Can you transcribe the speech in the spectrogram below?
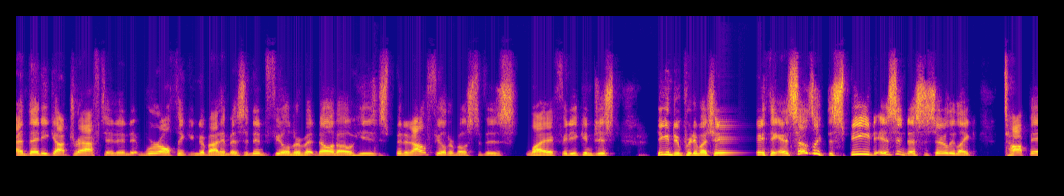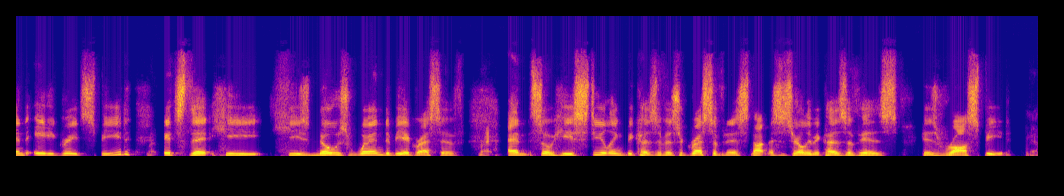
And then he got drafted, and we're all thinking about him as an infielder, but no, no, he's been an outfielder most of his life, and he can just he can do pretty much anything. And it sounds like the speed isn't necessarily like top end 80 grade speed. Right. It's that he he knows when to be aggressive, right. and so he's stealing because of his aggressiveness, not necessarily because of his his raw speed. Yeah.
